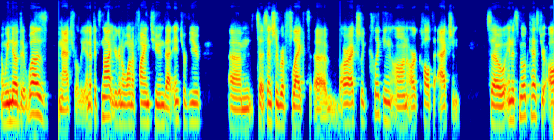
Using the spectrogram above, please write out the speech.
and we know that it was naturally, and if it's not, you're going to want to fine tune that interview um, to essentially reflect uh, or actually clicking on our call to action. So in a smoke test, you're always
